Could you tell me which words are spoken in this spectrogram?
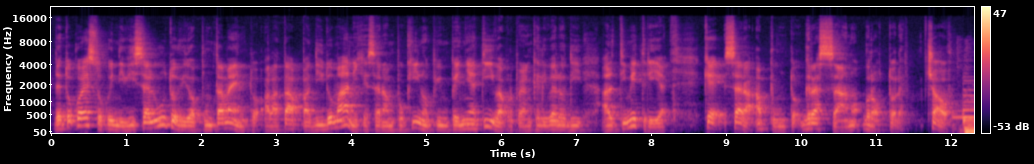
Detto questo, quindi vi saluto, vi do appuntamento alla tappa di domani che sarà un pochino più impegnativa proprio anche a livello di altimetrie che sarà appunto Grassano Grottole. Ciao!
